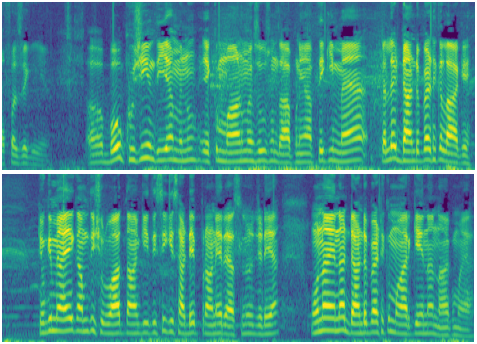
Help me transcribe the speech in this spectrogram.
ਆਫਰਸ ਹੈਗੀਆਂ? ਅ, ਬਹੁਤ ਖੁਸ਼ੀ ਹੁੰਦੀ ਆ ਮੈਨੂੰ ਇੱਕ ਮਾਣ ਮਹਿਸੂਸ ਹੁੰਦਾ ਆਪਣੇ ਆਪ ਤੇ ਕਿ ਮੈਂ ਇਕੱਲੇ ਡੰਡ ਬੈਠਕ ਲਾ ਕੇ ਕਿਉਂਕਿ ਮੈਂ ਇਹ ਕੰਮ ਦੀ ਸ਼ੁਰੂਆਤ ਤਾਂ ਕੀਤੀ ਸੀ ਕਿ ਸਾਡੇ ਪੁਰਾਣੇ ਰੈਸਲਰ ਜਿਹੜੇ ਆ ਉਹਨਾਂ ਇਹਨਾਂ ਡੰਡ ਬੈਠਕ ਮਾਰ ਕੇ ਇਹਨਾਂ ਨਾ ਕਮਾਇਆ।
